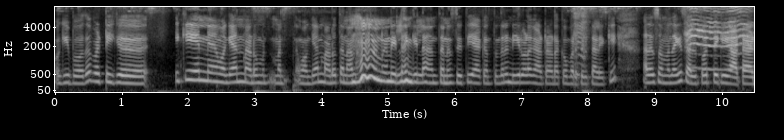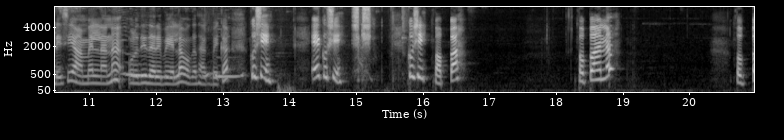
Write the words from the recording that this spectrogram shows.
ಒಗಿಬೋದು. ಬಟ್ ಈಗ ಈಕೆ ಏನು ಒಗ್ಯಾನ್ ಮಾಡು ಮತ್ತು ಒಗ್ಯಾನ್ ಮಾಡೋತ ನಾನು ನಿಲ್ಲಂಗಿಲ್ಲ ಅಂತ ಅನಿಸ್ತೈತಿ. ಯಾಕಂತಂದ್ರೆ ನೀರೊಳಗೆ ಆಟ ಆಡೋಕೆ ಬರ್ತಿರ್ತಾಳೆ ಆಕಿ ಅದ್ರ ಸಂಬಂಧಾಗಿ ಸ್ವಲ್ಪ ಹೊತ್ತಿಗೆ ಆಟ ಆಡಿಸಿ, ಆಮೇಲೆ ನಾನು ಉಳಿದಿದ್ದ ಅರಿಬೆ ಎಲ್ಲ ಒಗೆದು ಹಾಕ್ಬೇಕಾ? ಖುಷಿ. ಏ ಖುಷಿ. ಖುಷಿ. ಪಪ್ಪ. ಪಪ್ಪ ಅನ್ನ ಪಪ್ಪ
